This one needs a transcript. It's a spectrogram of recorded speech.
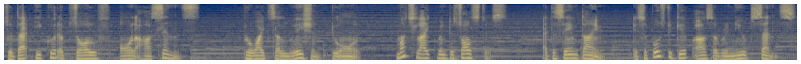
so that he could absolve all our sins, provide salvation to all, much like winter solstice. At the same time, is supposed to give us a renewed sense.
